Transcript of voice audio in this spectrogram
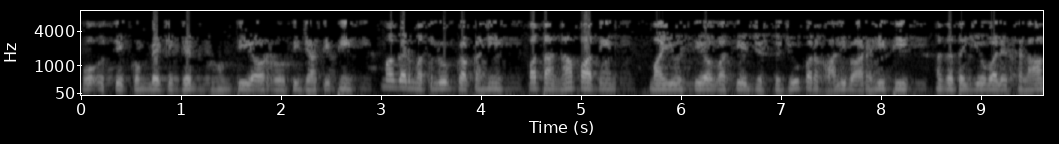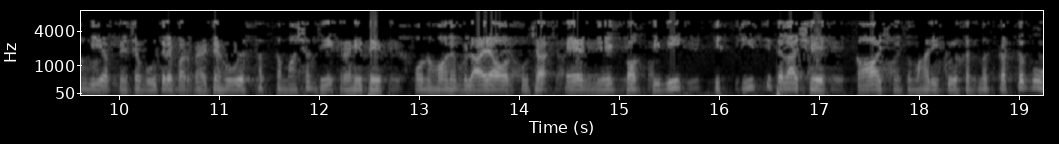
وہ اسی کنبے کے گرد گھومتی اور روتی جاتی تھی مگر مطلوب کا کہیں پتہ نہ پاتی۔ مایوسی اور وسیع جستجو پر غالب آ رہی تھی۔ حضرت ایوب علیہ السلام بھی اپنے چبوترے پر بیٹھے ہوئے سب تماشا دیکھ رہے تھے۔ انہوں نے بلایا اور پوچھا، اے نیک بخت بی بی کس چیز کی تلاش ہے؟ کاش میں تمہاری کوئی خدمت کر سکوں۔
